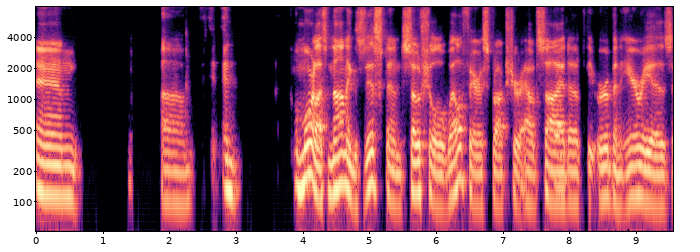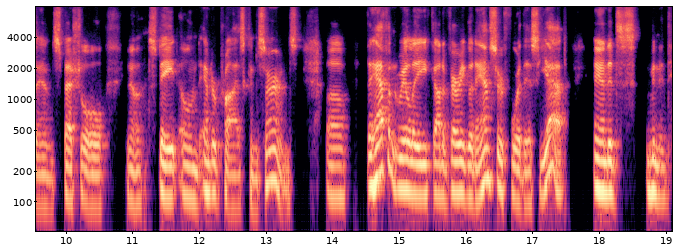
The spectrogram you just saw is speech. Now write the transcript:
and um, and more or less non-existent social welfare structure outside of the urban areas and special you know state-owned enterprise concerns. Uh, they haven't really got a very good answer for this yet and it's i mean it,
